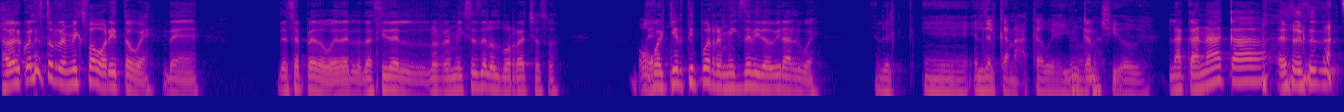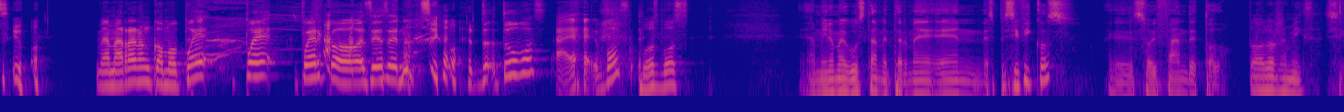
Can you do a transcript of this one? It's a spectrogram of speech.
A ver, ¿cuál es tu remix favorito, güey? De, de ese pedo, güey. De, de así de los remixes de los borrachos, güey. O De- cualquier tipo de remix de video viral, güey. El del, eh, el del Canaca, güey. Hay uno bien chido, güey. La canaca. Sí. Me amarraron como pue, pue, puerco. Así ese, ¿no? Sí. ¿Tú, tú, vos? ¿Vos? Vos, vos. A mí no me gusta meterme en específicos. Eh, soy fan de todo. Todos los remixes. Sí.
